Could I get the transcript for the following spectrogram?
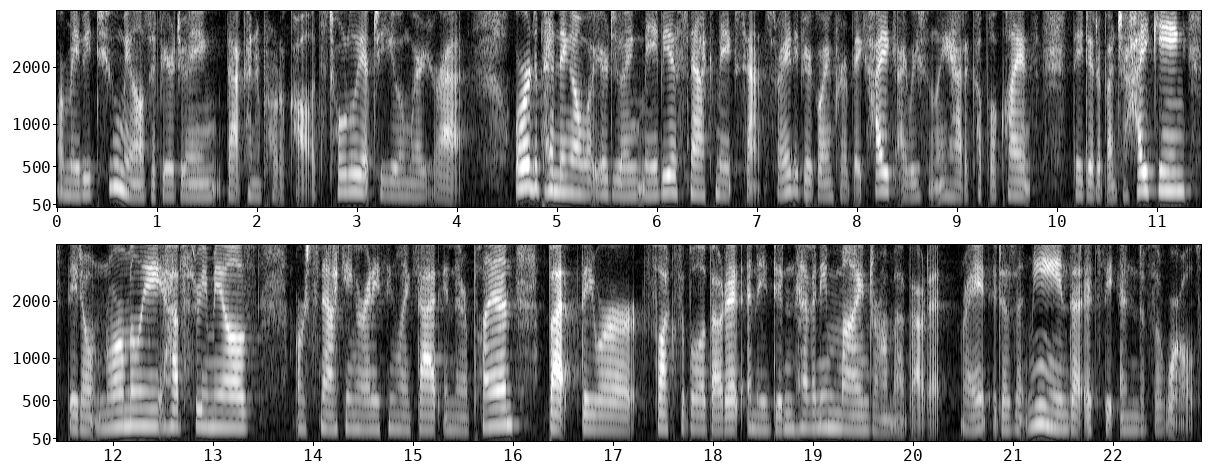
or maybe two meals if you're doing that kind of protocol. It's totally up to you and where you're at. Or depending on what you're doing, maybe a snack makes sense, right? If you're going for a big hike, I recently had a couple of clients, they did a bunch of hiking. They don't normally have three meals or snacking or anything like that in their plan, but they were flexible about it and they didn't have any mind drama about it, right? It doesn't mean that it's the end of the world.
